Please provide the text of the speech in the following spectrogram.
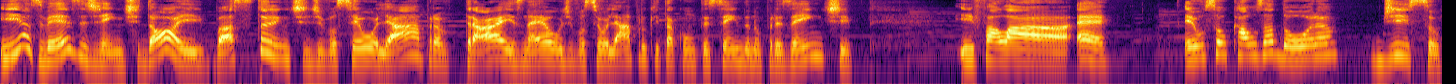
E às vezes, gente, dói bastante de você olhar para trás, né? Ou de você olhar para o que está acontecendo no presente e falar: é, eu sou causadora disso.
